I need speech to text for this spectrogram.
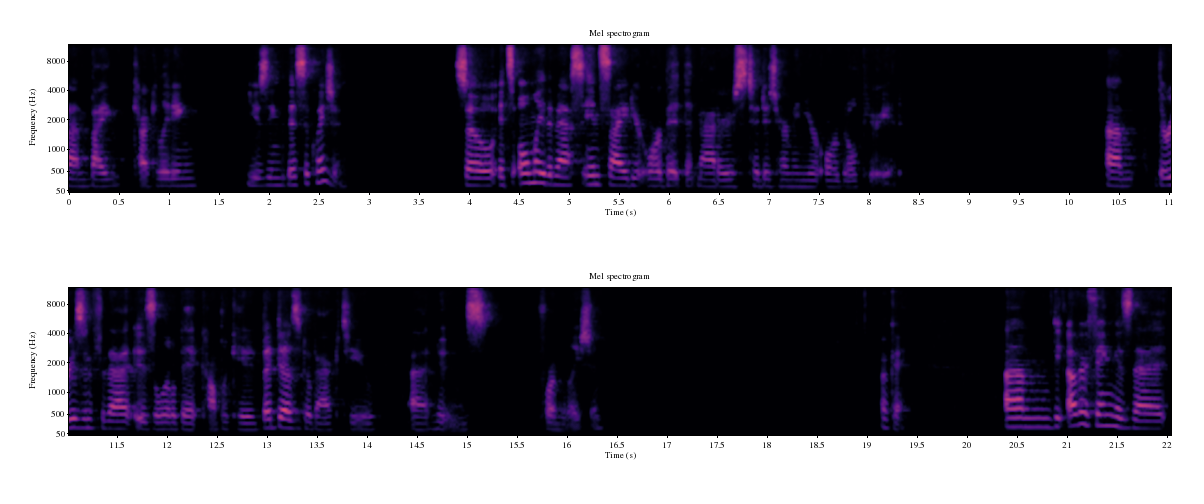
um, by calculating using this equation. So it's only the mass inside your orbit that matters to determine your orbital period. Um, the reason for that is a little bit complicated, but does go back to uh, Newton's formulation. Okay. Um, the other thing is that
